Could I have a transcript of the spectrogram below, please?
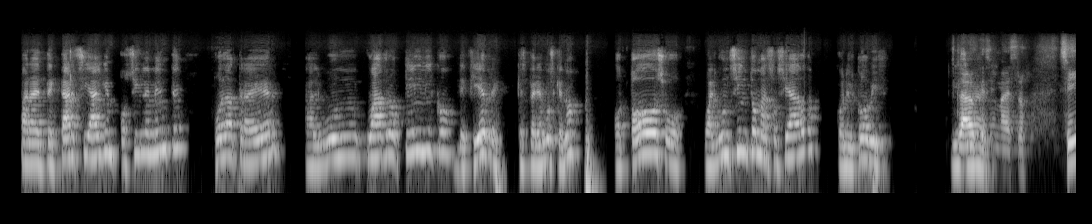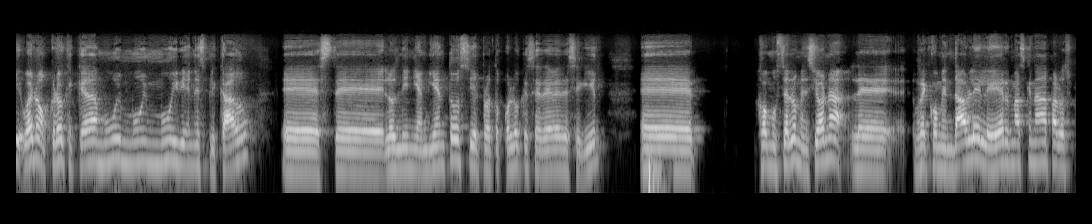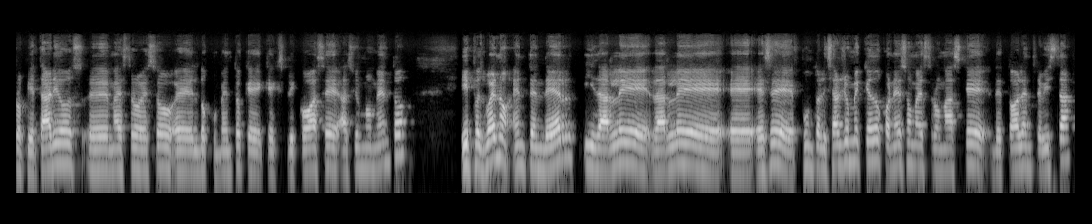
para detectar si alguien posiblemente pueda traer algún cuadro clínico de fiebre, que esperemos que no, o tos o, o algún síntoma asociado con el COVID. Claro que sí, maestro. Sí, bueno, creo que queda muy, muy, muy bien explicado este, los lineamientos y el protocolo que se debe de seguir. Eh, como usted lo menciona, le, recomendable leer más que nada para los propietarios, eh, maestro, eso, el documento que, que, explicó hace, hace un momento. Y pues bueno, entender y darle, darle eh, ese puntualizar. Yo me quedo con eso, maestro, más que de toda la entrevista,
